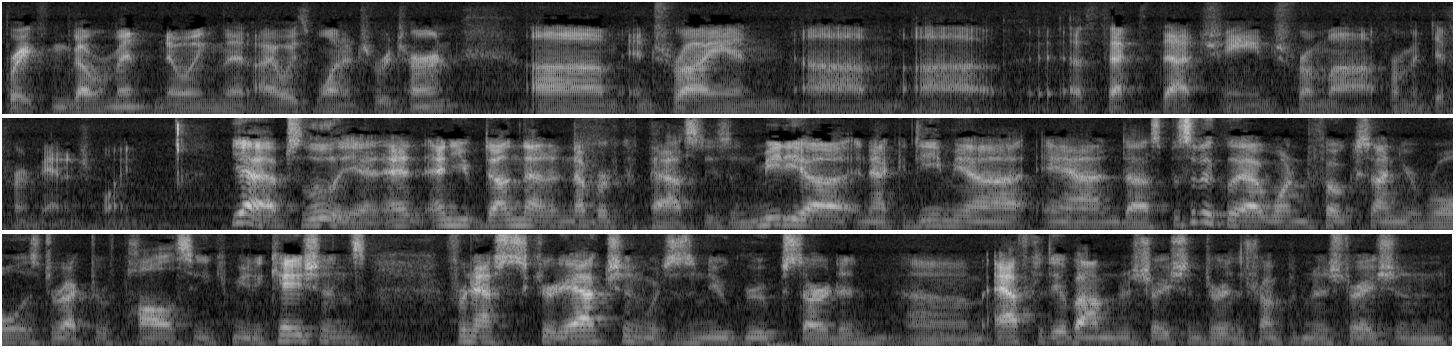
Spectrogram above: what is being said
break from government, knowing that I always wanted to return, um, and try and um, uh, affect that change from, uh, from a different vantage point. Yeah, absolutely. And, and you've done that in a number of capacities in media, in academia, and uh, specifically, I wanted to focus on your role as Director of Policy and Communications for National Security Action, which is a new group started um, after the Obama administration, during the Trump administration.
